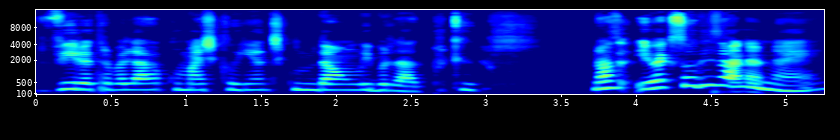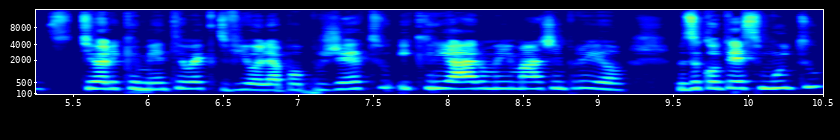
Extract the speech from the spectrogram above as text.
vir a trabalhar com mais clientes que me dão liberdade, porque nós, eu é que sou designer, não é? Teoricamente eu é que devia olhar para o projeto e criar uma imagem para ele. Mas acontece muito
